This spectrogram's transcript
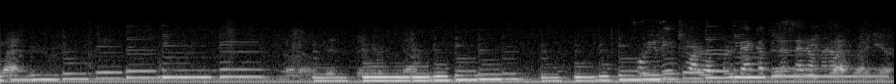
flat. Before you leave, tomorrow, put it back up because I don't have it right here.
